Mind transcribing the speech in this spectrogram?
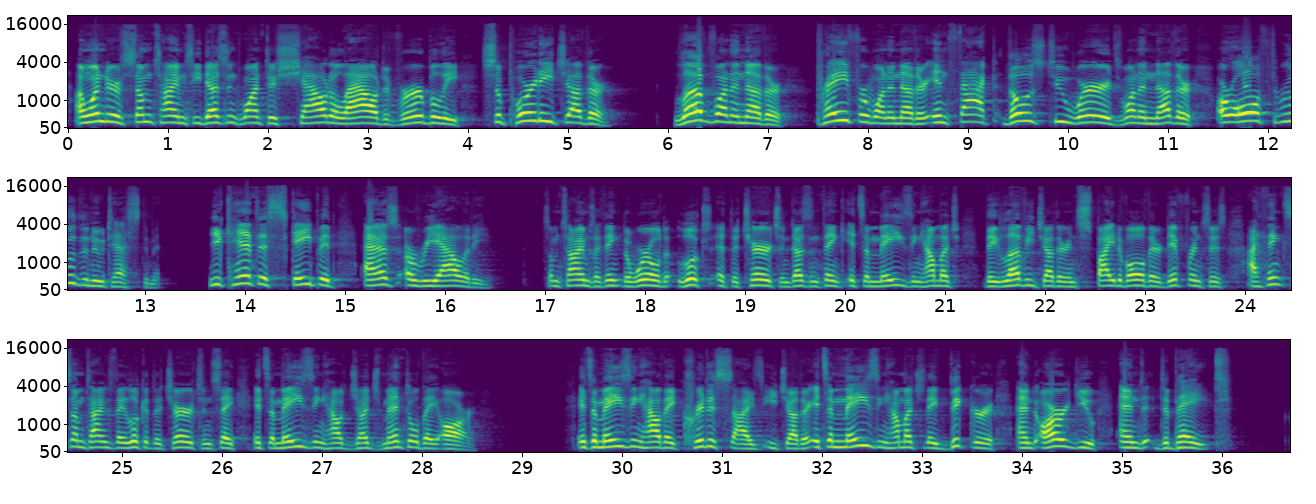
I wonder if sometimes he doesn't want to shout aloud verbally, support each other, love one another, pray for one another. In fact, those two words, one another, are all through the New Testament. You can't escape it as a reality. Sometimes I think the world looks at the church and doesn't think it's amazing how much they love each other in spite of all their differences. I think sometimes they look at the church and say it's amazing how judgmental they are. It's amazing how they criticize each other. It's amazing how much they bicker and argue and debate.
